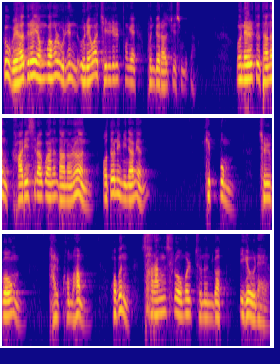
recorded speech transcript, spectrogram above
그 외아들의 영광을 우리는 은혜와 진리를 통해 분별할 수 있습니다. 은혜를 뜻하는 카리스라고 하는 단어는 어떤 의미냐면 기쁨, 즐거움, 달콤함 혹은 사랑스러움을 주는 것 이게 은혜예요.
